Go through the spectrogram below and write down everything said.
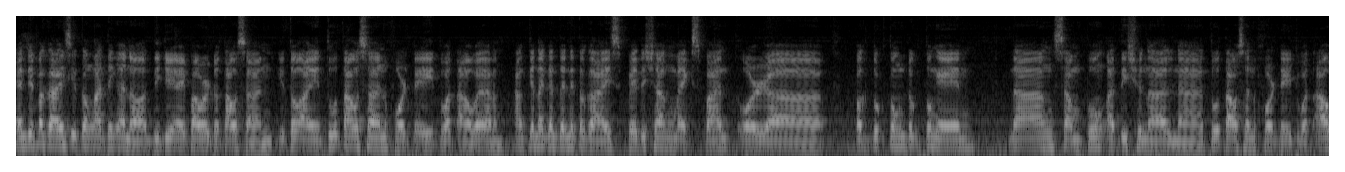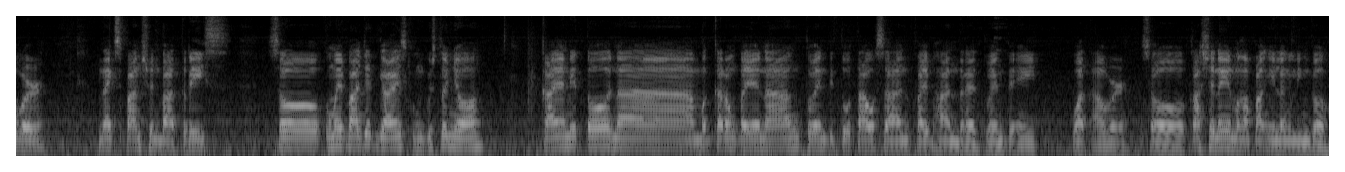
And di ba guys, itong ating ano, DJI Power 2000, ito ay 2048 watt hour. Ang kinaganda nito guys, pwede siyang ma-expand or uh, pagdugtong-dugtungin ng 10 additional na 2048 watt hour na expansion batteries. So, kung may budget guys, kung gusto nyo, kaya nito na magkaroon kayo ng 22,528 watt hour. So, kasya na yun mga pang ilang linggo.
